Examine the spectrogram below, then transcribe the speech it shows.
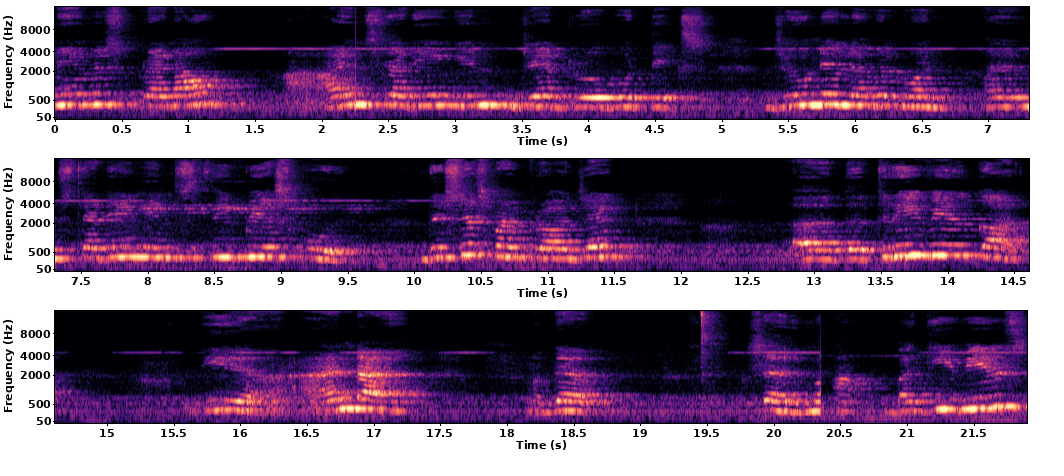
name is Pranav. I am studying in Jade Robotics, Junior Level 1. I am studying in CPS School. This is my project, uh, the three-wheel car. Yeah, and uh, the sir, uh, buggy wheels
